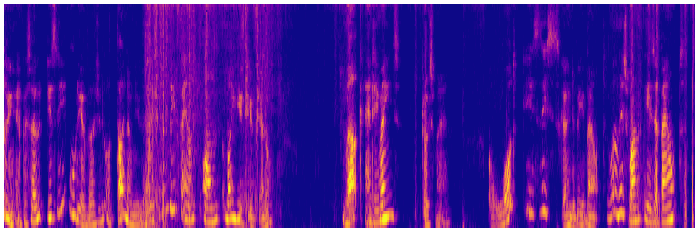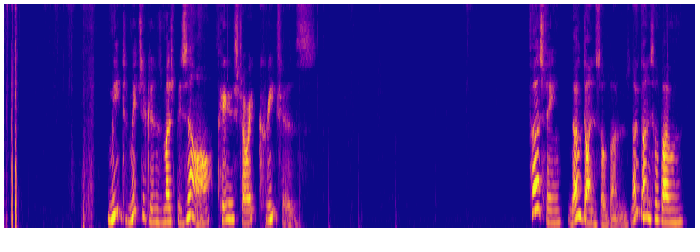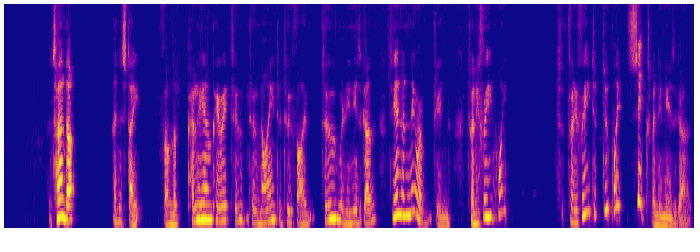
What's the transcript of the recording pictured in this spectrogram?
following episode is the audio version of Dino News, which can be found on my YouTube channel. Mark Antimains, Ghost Man. What is this going to be about? Well, this one is about Meet Michigan's most bizarre prehistoric creatures. First thing, no dinosaur bones. No dinosaur bone had turned up in a state from the Paleogene period 229 to 252 million years ago to the end of Neogene 23, point, 23 to 2.6 million years ago.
